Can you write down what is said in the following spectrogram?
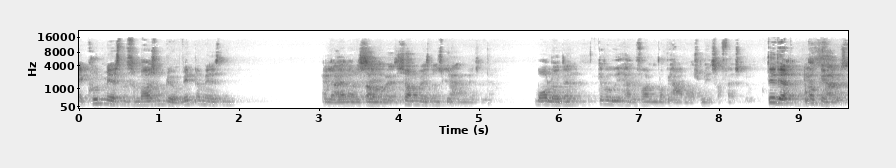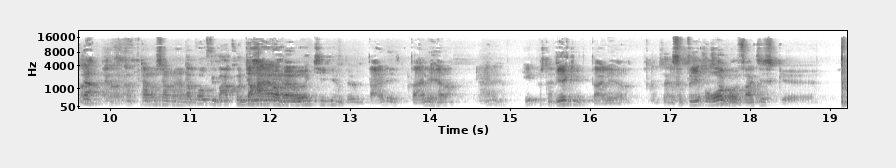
akutmessen, som også blev vintermessen. Eller hvad var det? Sommermessen. Sommermessen, undskyld. Ja. Ja. Hvor lå den? Det var ude i Herlufholm, hvor vi har vores messer fast nu. Det er der, okay. Ja, er Ja, der. der er der Der brugte vi bare kun Der har jeg jo været ude og kigge, og det er en dejlig, dejlig haller. Ja, det er helt bestemt. Virkelig dejlig haller. Altså, de overgår faktisk, øh,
